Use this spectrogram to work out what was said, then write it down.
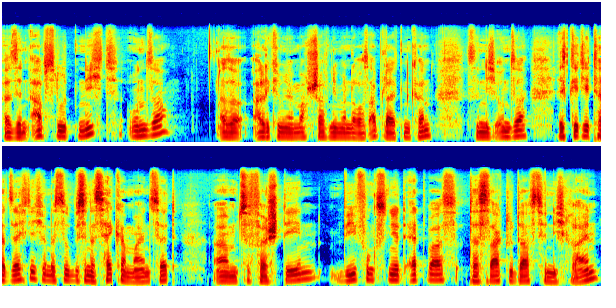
äh, sind absolut nicht unser. Also alle kriminellen Machenschaften, die man daraus ableiten kann, sind nicht unser. Es geht hier tatsächlich, und das ist so ein bisschen das Hacker-Mindset, ähm, zu verstehen, wie funktioniert etwas, das sagt, du darfst hier nicht rein.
